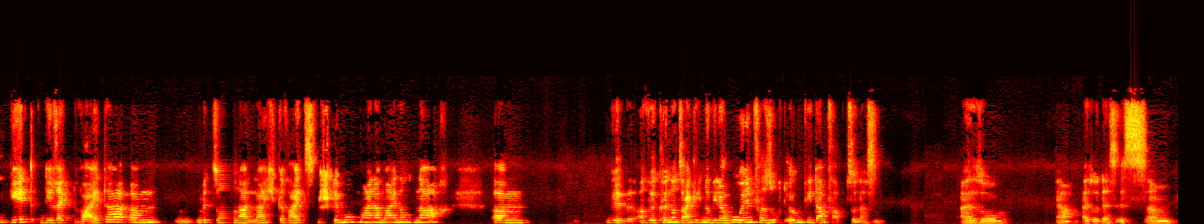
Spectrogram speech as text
geht direkt weiter ähm, mit so einer leicht gereizten Stimmung, meiner Meinung nach. Ähm, wir, wir, können uns eigentlich nur wiederholen, versucht irgendwie Dampf abzulassen. Also, ja, also das ist, ähm,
